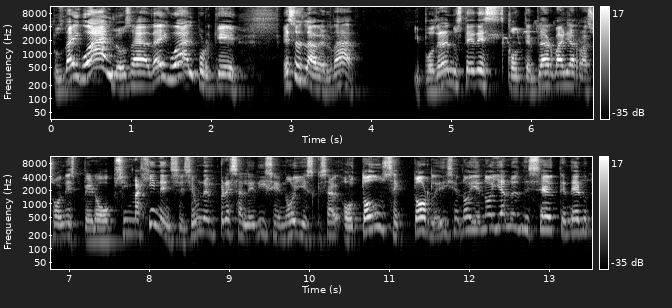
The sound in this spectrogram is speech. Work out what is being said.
pues da igual, o sea, da igual, porque eso es la verdad. Y podrán ustedes contemplar varias razones, pero pues, imagínense, si a una empresa le dicen, oye, es que sabe, o todo un sector le dicen, oye, no, ya no es necesario tener,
